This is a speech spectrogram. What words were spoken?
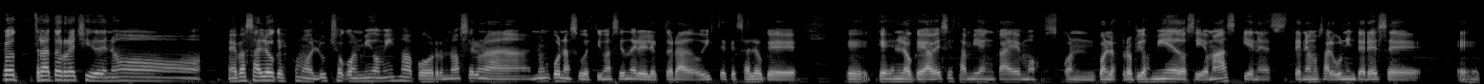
Yo trato, Rechi, de no. Me pasa algo que es como lucho conmigo misma por no hacer nunca una subestimación del electorado, ¿viste? Que es algo que, que- que en lo que a veces también caemos con, con los propios miedos y demás, quienes tenemos algún interés eh, eh,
